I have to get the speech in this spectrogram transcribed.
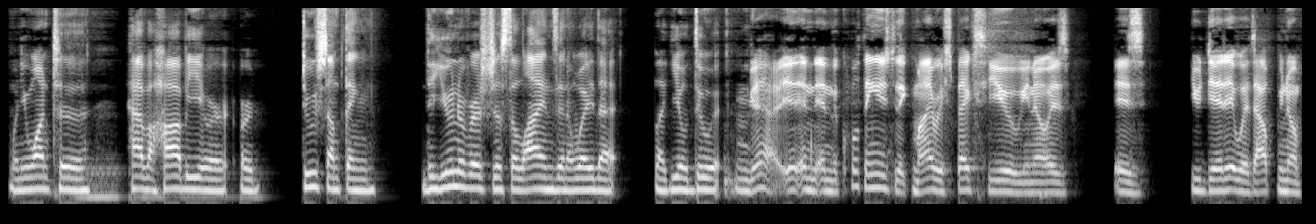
when you want to have a hobby or or do something, the universe just aligns in a way that like you'll do it. Yeah, and and the cool thing is like my respects to you, you know, is is you did it without, you know,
